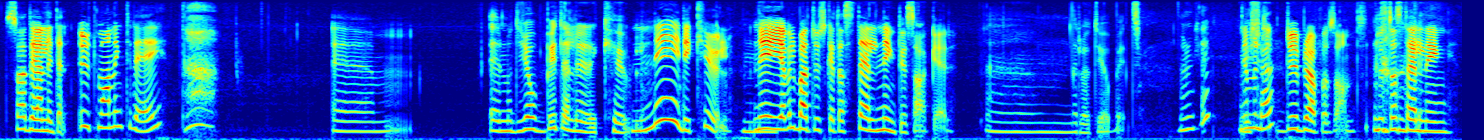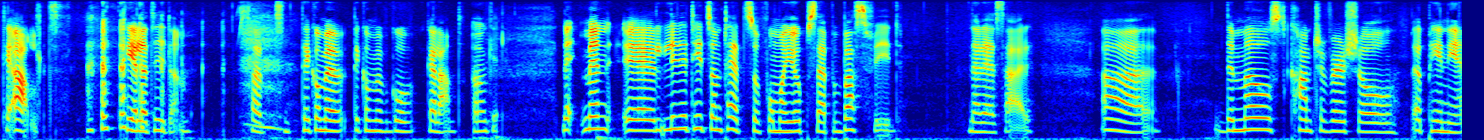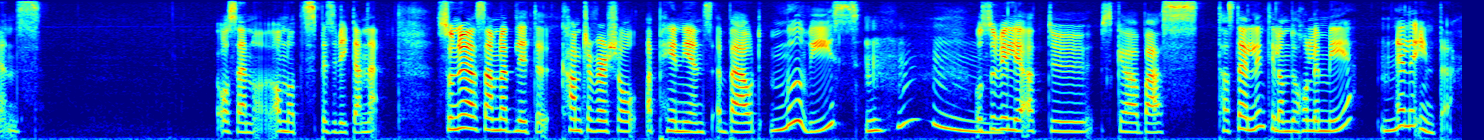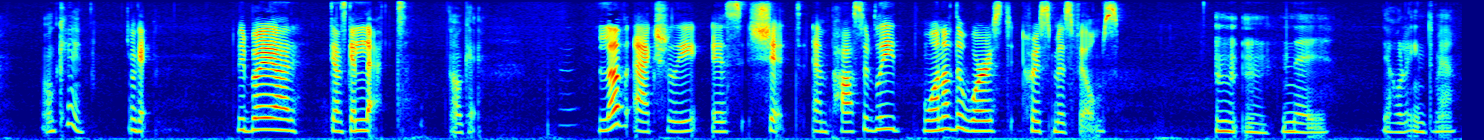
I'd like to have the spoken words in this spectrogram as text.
så hade jag en liten utmaning till dig. Ehm, Är det något jobbigt eller är det kul? nej, det är kul. Mm. Nej, jag vill bara att du ska ta ställning till saker. Ehm, det låter jobbigt. Men okej, vi Ja, men du, du är bra på sånt. Du tar ställning till allt. Hela tiden. Så att det kommer, det kommer gå galant. Okej. Nej, men eh, lite titt som tätt så får man ju upp så här på Buzzfeed. När det är så här. ah, the most controversial opinions. Och sen om något specifikt ämne. Så nu har jag samlat lite controversial opinions about movies. Mhm. Och så vill jag att du ska bara ta ställning till om du håller med Mm. eller inte. Okej. Okej. Vi börjar ganska lätt. Okej. Love actually is shit and possibly one of the worst Christmas films. Mm, mm, nej, jag håller inte med.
